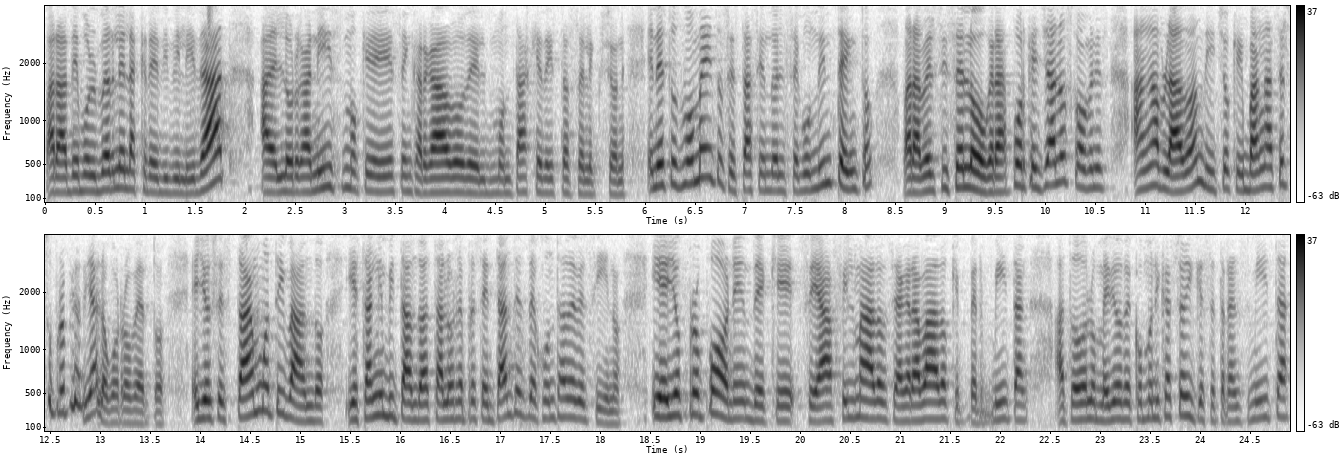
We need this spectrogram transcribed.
para devolverle la credibilidad al organismo que es encargado del montaje de estas elecciones. En estos momentos se está haciendo el segundo intento para ver si se logra, porque ya los jóvenes han hablado, han dicho que van a hacer su propio diálogo, Roberto. Ellos están motivando y están invitando hasta los representantes de Junta de Vecinos y ellos proponen de que sea filmado, sea grabado, que permitan a todos los medios de comunicación y que se transmita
